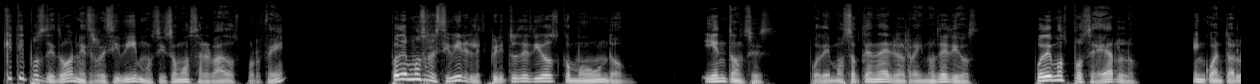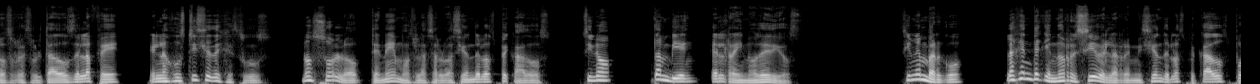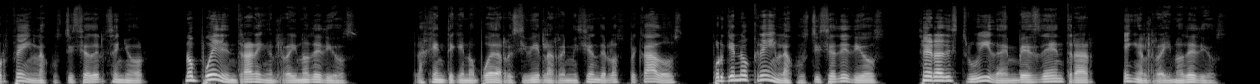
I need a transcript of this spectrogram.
¿Qué tipos de dones recibimos si somos salvados por fe? Podemos recibir el Espíritu de Dios como un don. Y entonces podemos obtener el reino de Dios. Podemos poseerlo. En cuanto a los resultados de la fe, en la justicia de Jesús, no solo obtenemos la salvación de los pecados, sino también el reino de Dios. Sin embargo, la gente que no recibe la remisión de los pecados por fe en la justicia del Señor no puede entrar en el reino de Dios. La gente que no puede recibir la remisión de los pecados porque no cree en la justicia de Dios será destruida en vez de entrar en el reino de Dios.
